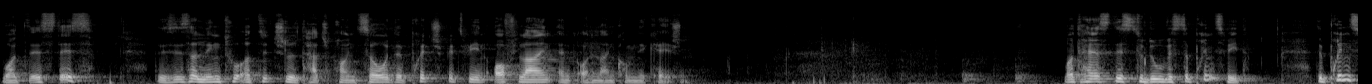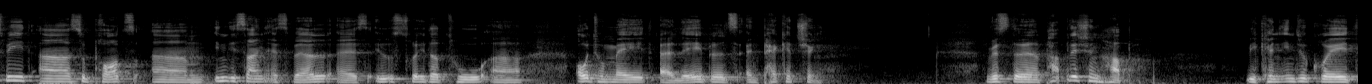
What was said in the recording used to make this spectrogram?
What is this? This is a link to a digital touchpoint, so the bridge between offline and online communication. What has this to do with the priint suite? The priint suite uh, supports um, InDesign as well as Illustrator to uh, automate uh, labels and packaging. With the Publishing Hub, we can integrate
